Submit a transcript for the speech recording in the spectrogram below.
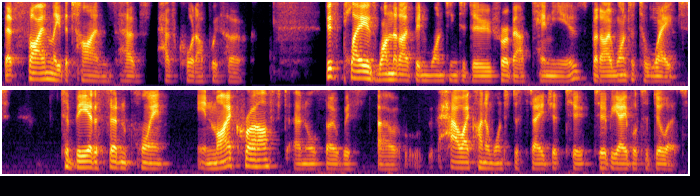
that finally the times have have caught up with her. This play is one that I've been wanting to do for about 10 years, but I wanted to yeah. wait to be at a certain point in my craft and also with uh, how I kind of wanted to stage it to to be able to do it.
